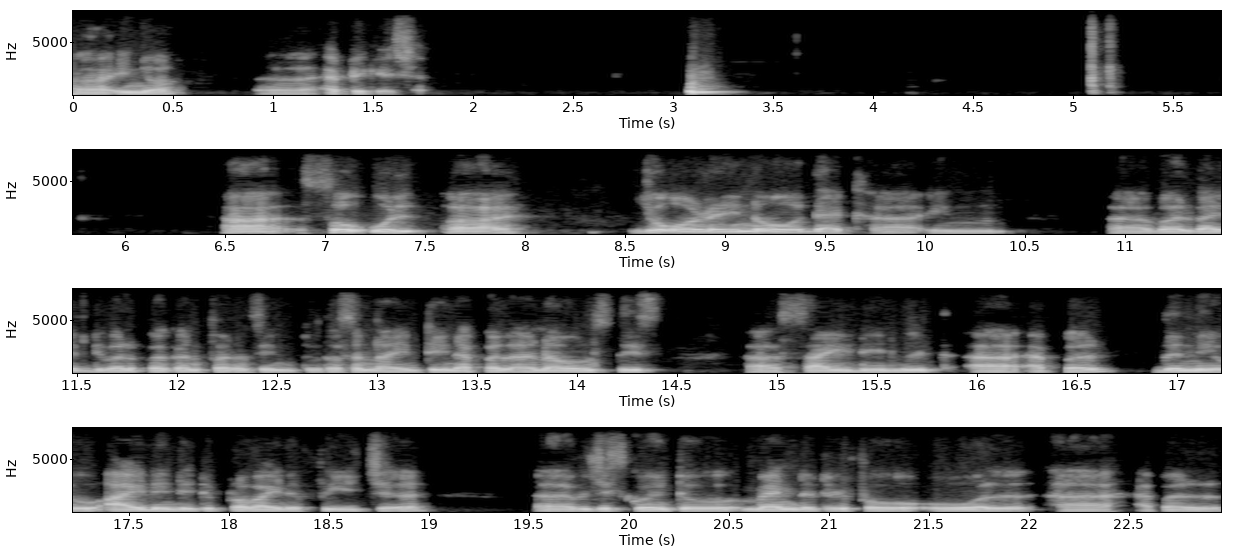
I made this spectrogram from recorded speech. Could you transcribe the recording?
uh, in your uh, application. Uh, so uh, you already know that in Worldwide Developer Conference in 2019, Apple announced this sign in with Apple the new identity provider feature, uh, which is going to mandatory for all uh, Apple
